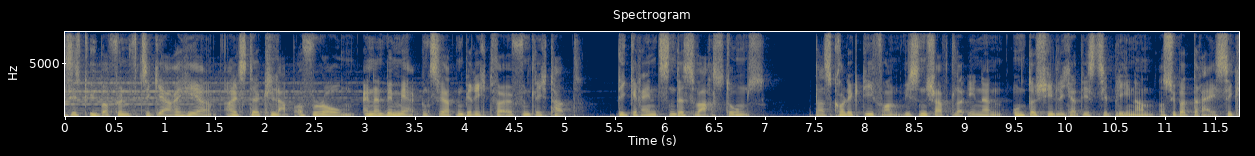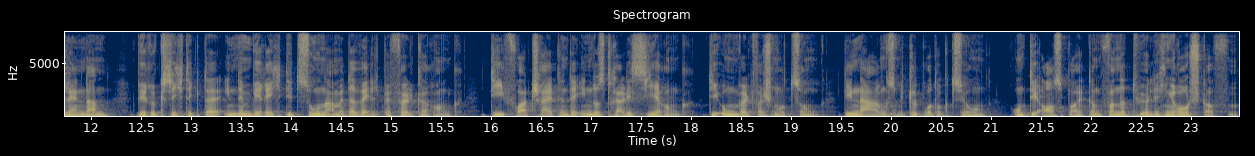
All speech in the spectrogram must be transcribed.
Es ist über 50 Jahre her, als der Club of Rome einen bemerkenswerten Bericht veröffentlicht hat. Die Grenzen des Wachstums. Das Kollektiv von WissenschaftlerInnen unterschiedlicher Disziplinen aus über 30 Ländern berücksichtigte in dem Bericht die Zunahme der Weltbevölkerung, die fortschreitende Industrialisierung, die Umweltverschmutzung, die Nahrungsmittelproduktion und die Ausbeutung von natürlichen Rohstoffen.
